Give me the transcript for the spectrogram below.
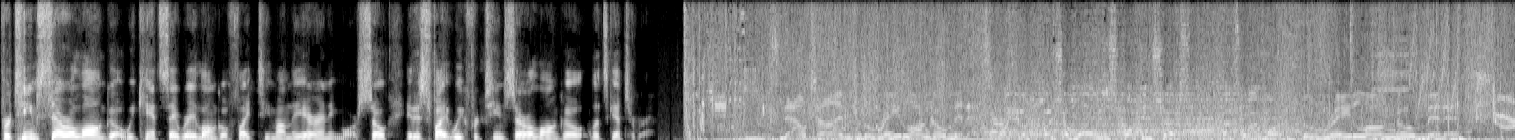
for Team Serra Longo. We can't say Ray Longo fight team on the air anymore. So it is fight week for Team Serra Longo. Let's get to Ray. It's now time for the Ray Longo Minute. I want you to punch a hole in his fucking chest. That's what I want. The Ray Longo Minute.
